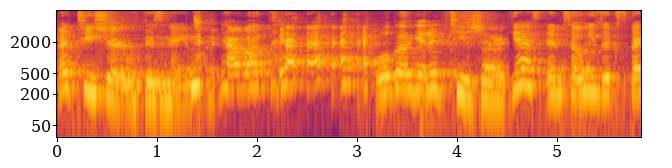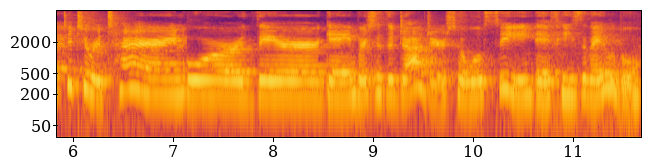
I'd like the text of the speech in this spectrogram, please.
a T-shirt with his name on it. How about that? We'll go get a t shirt. yes, and so he's expected to return for their game versus the Dodgers. So we'll see if he's available.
